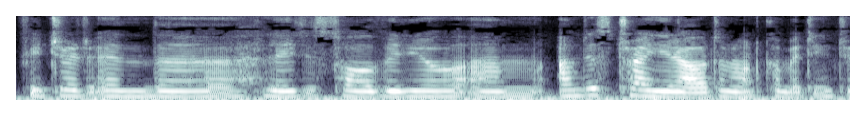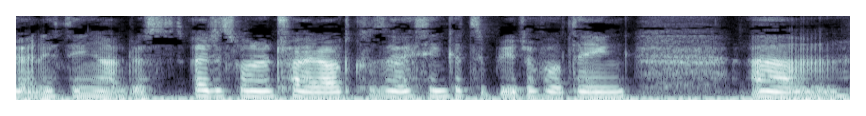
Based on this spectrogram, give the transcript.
featured in the latest haul video. Um, I'm just trying it out. I'm not committing to anything. I'm just, I just want to try it out because I think it's a beautiful thing. Um,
